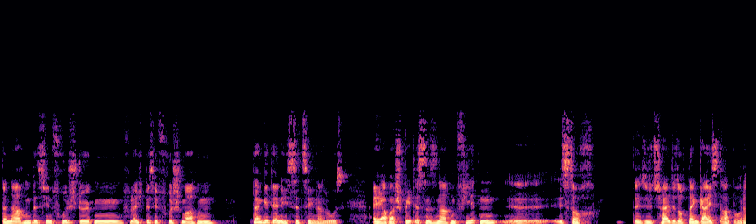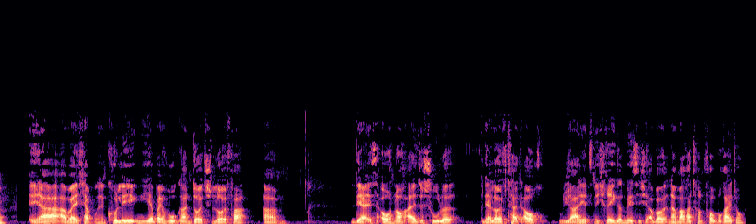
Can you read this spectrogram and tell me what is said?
Danach ein bisschen frühstücken, vielleicht ein bisschen frisch machen dann geht der nächste Zehner los. Ey, aber spätestens nach dem vierten äh, ist doch, schaltet doch dein Geist ab, oder? Ja, aber ich habe einen Kollegen hier bei Hoka, einen deutschen Läufer, ähm, der ist auch noch alte Schule, der läuft halt auch ja, jetzt nicht regelmäßig, aber in der Marathonvorbereitung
